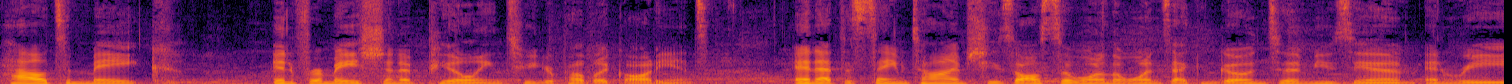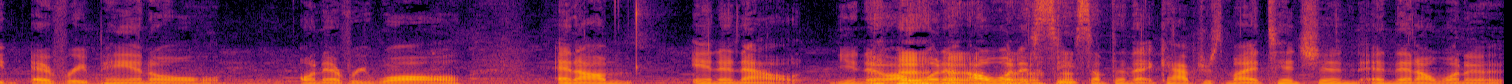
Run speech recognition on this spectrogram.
how to make information appealing to your public audience. And at the same time, she's also one of the ones that can go into a museum and read every panel on every wall. And I'm in and out. You know, I want to I want to see something that captures my attention, and then I want to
